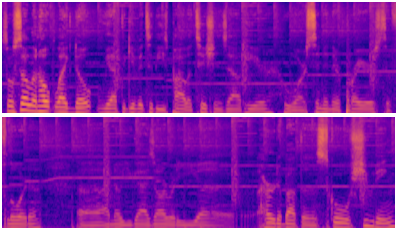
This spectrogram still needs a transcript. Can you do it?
So, selling hope like dope, we have to give it to these politicians out here who are sending their prayers to Florida. Uh, I know you guys already uh, heard about the school shooting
